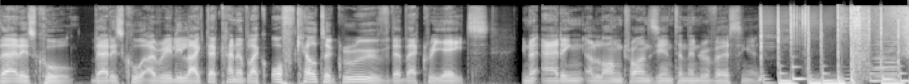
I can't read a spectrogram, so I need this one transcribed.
That is cool. That is cool. I really like that kind of like off kilter groove that that creates. You know, adding a long transient and then reversing it.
